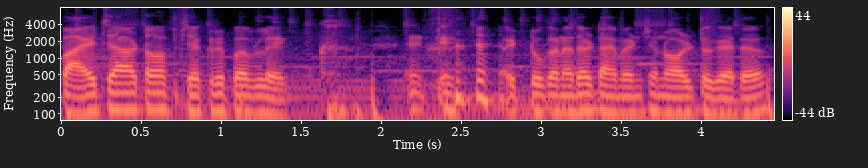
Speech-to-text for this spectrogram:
pie chart of Czech Republic, it, it, it took another dimension altogether.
